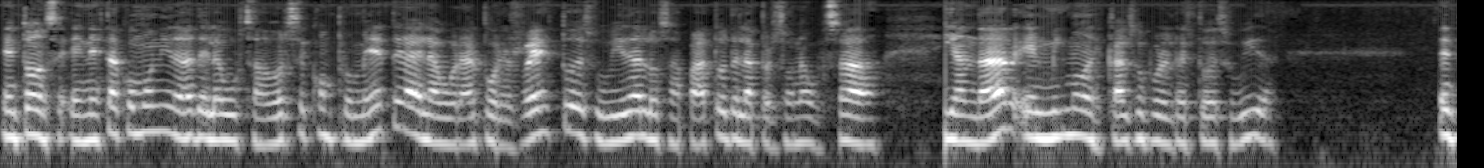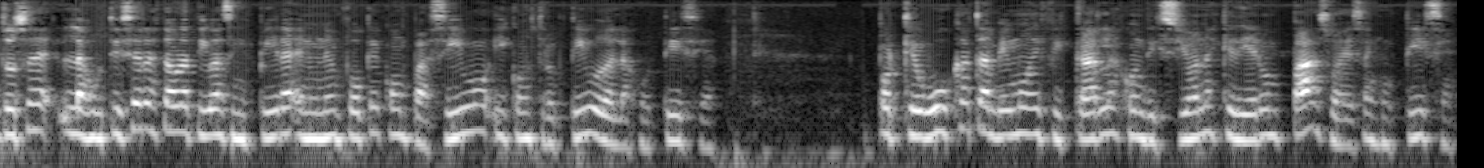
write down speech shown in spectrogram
Entonces, en esta comunidad el abusador se compromete a elaborar por el resto de su vida los zapatos de la persona abusada y andar el mismo descalzo por el resto de su vida. Entonces, la justicia restaurativa se inspira en un enfoque compasivo y constructivo de la justicia porque busca también modificar las condiciones que dieron paso a esa injusticia,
